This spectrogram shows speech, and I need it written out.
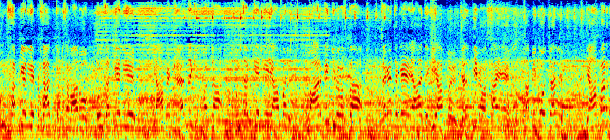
उन सबके लिए प्रसाद वितरण समारोह, उन सबके लिए यहाँ पे ठहरने की व्यवस्था सबके लिए यहाँ पर पार्किंग की व्यवस्था जगह जगह यहाँ देखिए आप जल की व्यवस्थाएँ हैं। सभी को जल यहाँ पर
